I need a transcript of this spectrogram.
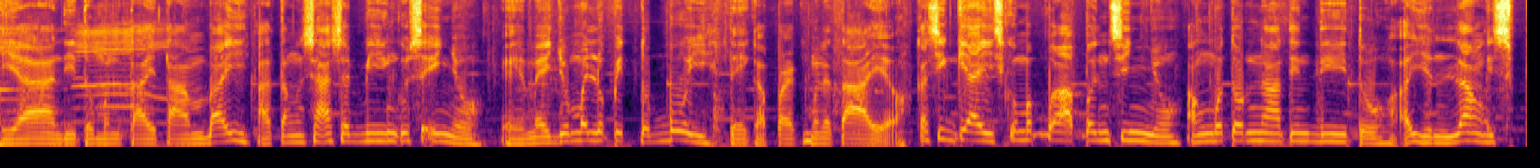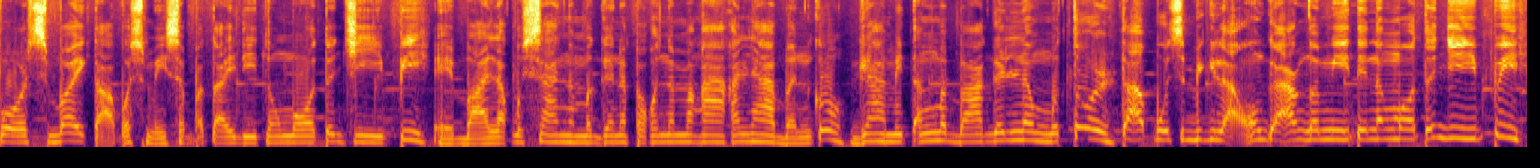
Ayan, dito muna tayo tambay. At ang sasabihin ko sa inyo, eh medyo malupit to boy. Teka, park muna tayo. Kasi guys, kung mapapansin nyo, ang motor natin dito, ayan lang, sports bike. Tapos may isa pa tayo ditong MotoGP. Eh bala ko sana maghanap ako ng makakalaban ko gamit ang mabagal ng motor. Tapos bigla akong gagamitin ng MotoGP.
